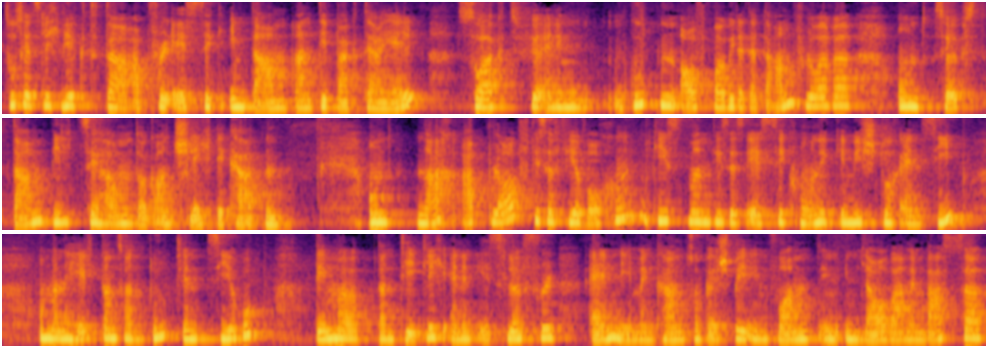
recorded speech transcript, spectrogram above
Zusätzlich wirkt der Apfelessig im Darm antibakteriell, sorgt für einen guten Aufbau wieder der Darmflora und selbst Darmpilze haben da ganz schlechte Karten. Und nach Ablauf dieser vier Wochen gießt man dieses Essig-Honig-Gemisch durch ein Sieb und man erhält dann so einen dunklen Sirup, den man dann täglich einen Esslöffel einnehmen kann, zum Beispiel in Form in, in lauwarmem Wasser,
